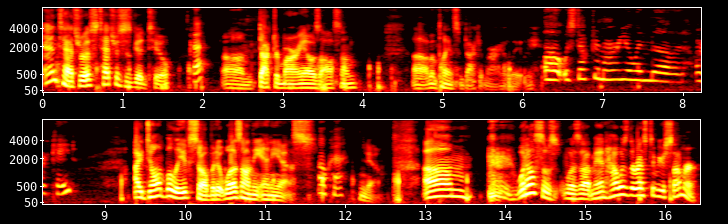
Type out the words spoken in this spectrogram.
and Tetris. Tetris is good too. Okay. Um, Doctor Mario is awesome. Uh, I've been playing some Doctor Mario lately. Uh, was Dr. Mario in the arcade? I don't believe so, but it was on the NES. Okay. Yeah. Um, what else was was up, man? How was the rest of your summer?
